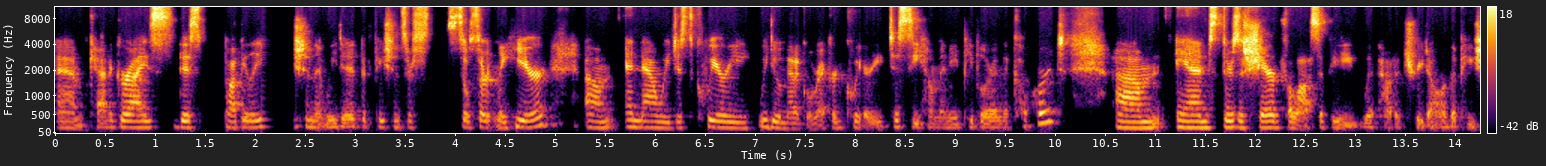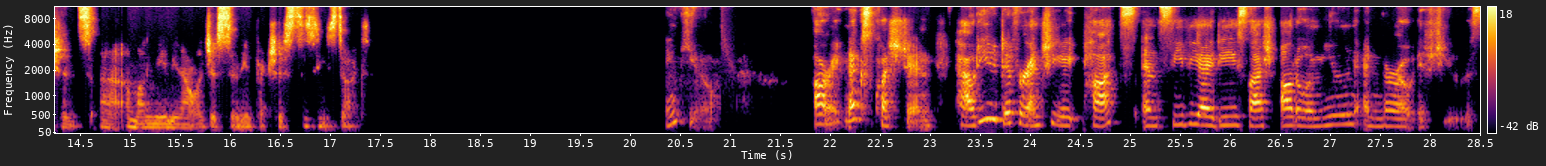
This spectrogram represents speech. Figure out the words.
um, categorized this population that we did, but the patients are still certainly here. Um, and now we just query, we do a medical record query to see how many people are in the cohort. Um, and there's a shared philosophy with how to treat all of the patients uh, among the immunologists and the infectious disease docs. Thank you. All right, next question. How do you differentiate POTS and CVID slash autoimmune and neuro issues?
